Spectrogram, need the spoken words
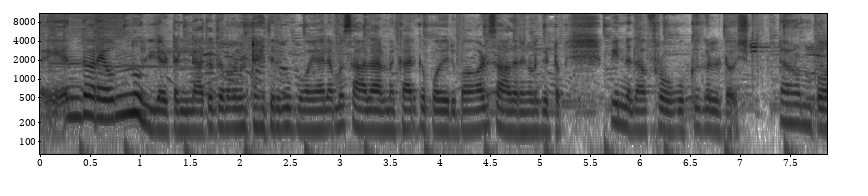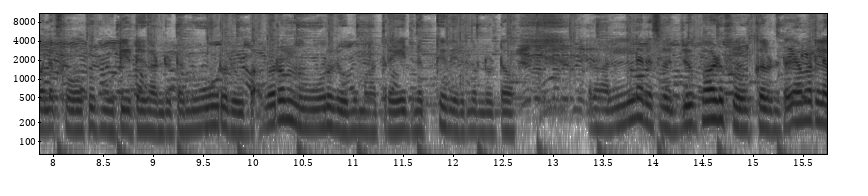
എന്താ പറയുക ഒന്നുമില്ല കേട്ടോ. ഇല്ലാത്തത് നമ്മൾ മിഠായി തെരുവ് പോയാൽ നമ്മൾ സാധാരണക്കാർക്ക് പോയ ഒരുപാട് സാധനങ്ങൾ കിട്ടും. പിന്നെ ഇതാ ഫ്രോക്കുകൾ കേട്ടോ. ഇഷ്ടം പോലെ ഫ്രോക്ക് കൂട്ടിയിട്ട് കണ്ടിട്ടോ നൂറ് രൂപ. വെറും നൂറ് രൂപ മാത്രമേ ഇതിനൊക്കെ വരുന്നുള്ളൂ കേട്ടോ. അത് നല്ല രസം. ഒരുപാട് ഫ്രൂട്ടുകളുണ്ട്. ഞാൻ പറഞ്ഞില്ല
